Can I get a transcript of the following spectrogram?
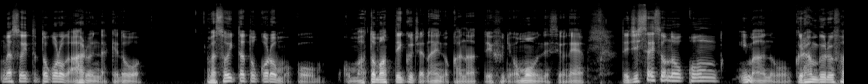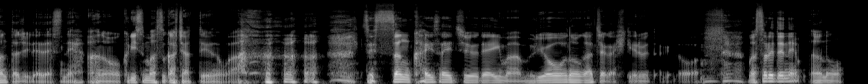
まあそういったところがあるんだけど、まあそういったところもこう、こうまとまっていくんじゃないのかなっていうふうに思うんですよね。で、実際その、今今あの、グランブルーファンタジーでですね、あの、クリスマスガチャっていうのが 絶賛開催中で今無料のガチャが引けるんだけど、まあそれでね、あの、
